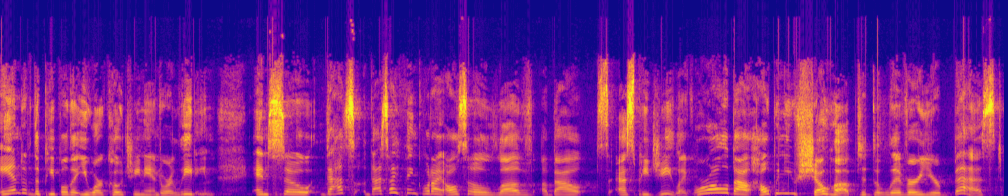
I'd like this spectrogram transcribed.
and of the people that you are coaching and or leading. And so that's that's I think what I also love about SPG. Like we're all about helping you show up to deliver your best,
